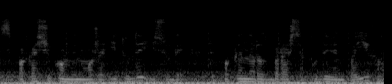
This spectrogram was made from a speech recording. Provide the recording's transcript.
З показчиком він може і туди, і сюди. Ти поки не розберешся, куди він поїхав.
